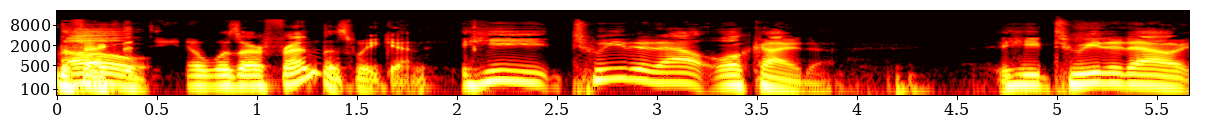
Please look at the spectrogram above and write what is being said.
the fact Oh. that Dana was our friend this weekend. he tweeted out well kinda. He tweeted out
